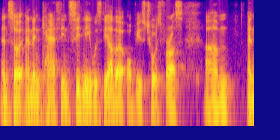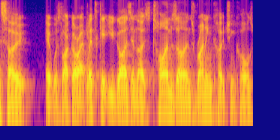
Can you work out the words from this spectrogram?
And so, and then Kath in Sydney was the other obvious choice for us. Um, and so it was like, all right, let's get you guys in those time zones, running coaching calls,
